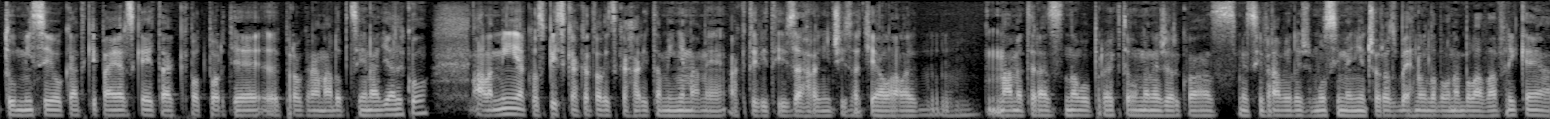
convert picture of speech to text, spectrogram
tú misiu Katky Pajerskej, tak podporte e, program adopcie na diaľku. Ale my ako Spiska katolická charita, my nemáme aktivity v zahraničí zatiaľ, ale máme teraz novú projektovú manažerku a sme si vravili, že musíme niečo rozbehnúť, lebo ona bola v Afrike a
